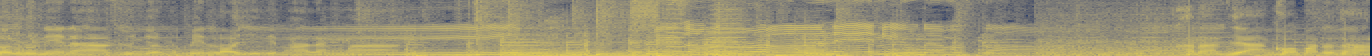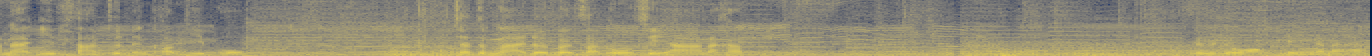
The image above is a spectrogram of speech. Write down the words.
รถรุ่นนี้นะฮะ เครื่องยนต์ขบิน125 แรงม้า ขนาดยางข้อมาตรฐานนะ 23.1 ขอบ 26 จะจำหน่ายโดยบริษัท OCR นะครับ ดี๋ยวไปดูห้องเก่งกันนะฮะ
